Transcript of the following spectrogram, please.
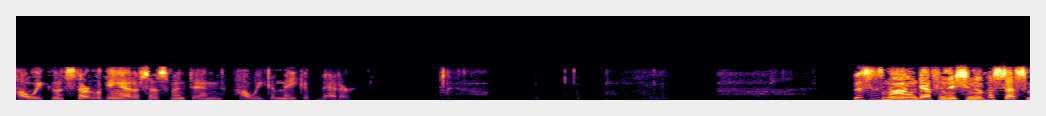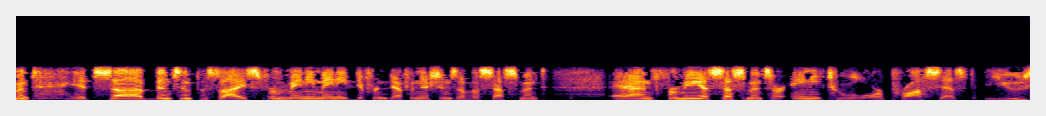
how we, let's start looking at assessment and how we can make it better. This is my own definition of assessment. It's uh, been synthesized from many, many different definitions of assessment. And for me, assessments are any tool or process used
